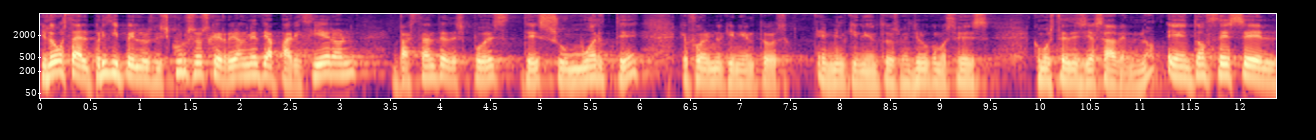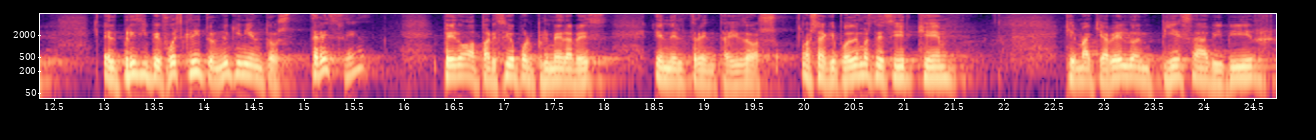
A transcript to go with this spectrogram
Y luego está El príncipe y los discursos que realmente aparecieron bastante después de su muerte, que fue en, 1500, en 1521, como ustedes, como ustedes ya saben. ¿no? Entonces, el, el príncipe fue escrito en 1513, pero apareció por primera vez en el 32. O sea que podemos decir que que Maquiavelo empieza a vivir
